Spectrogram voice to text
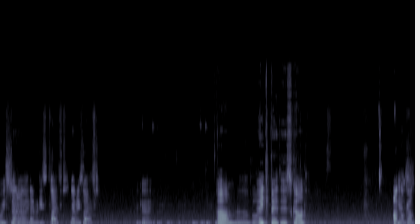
are we still no, no, going? nobody's left. Nobody's left. Okay. Um, Oh boy. 8-bit is gone, I'm Yes. not gone.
